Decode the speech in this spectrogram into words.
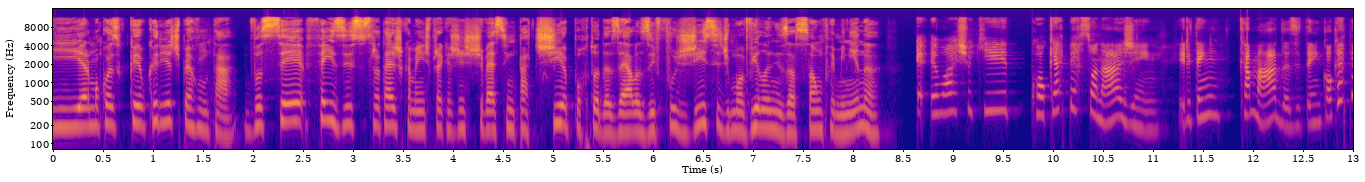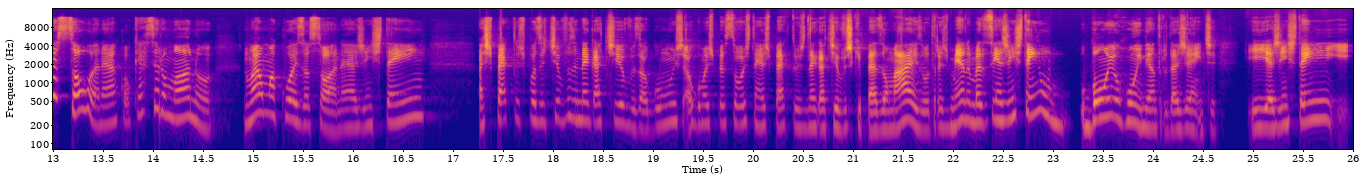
E era uma coisa que eu queria te perguntar. Você fez isso estrategicamente para que a gente tivesse empatia por todas elas e fugisse de uma vilanização feminina? Eu acho que qualquer personagem, ele tem camadas e tem qualquer pessoa, né? Qualquer ser humano, não é uma coisa só, né? A gente tem aspectos positivos e negativos. Alguns, algumas pessoas têm aspectos negativos que pesam mais, outras menos, mas assim, a gente tem o, o bom e o ruim dentro da gente. E a gente tem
